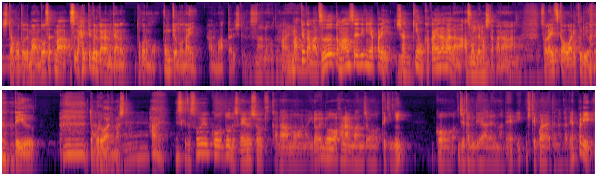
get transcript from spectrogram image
したことでまあどうせまあすぐ入ってくるからみたいなところも根拠のないあれもあったりしてですなるほどね、はい、まあっていうかまあずーっと慢性的にやっぱり借金を抱えながら遊んでましたから、なるほど。それはいつか終わり来るよねっていう ところはありました。はい。ですけどそういうこうどうですか？幼少期からもうあのいろいろ波乱万丈的にこう住宅に出会われるまで生きてこられた中でやっぱり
